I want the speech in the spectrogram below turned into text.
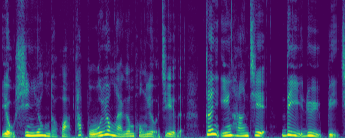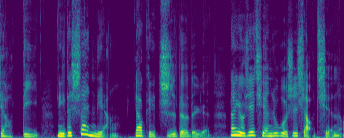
有信用的话，他不用来跟朋友借的，跟银行借利率比较低。你的善良要给值得的人。那有些钱如果是小钱呢，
